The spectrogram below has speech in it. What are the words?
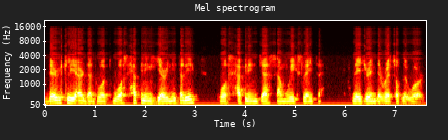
very clear that what was happening here in Italy was happening just some weeks later, later in the rest of the world.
